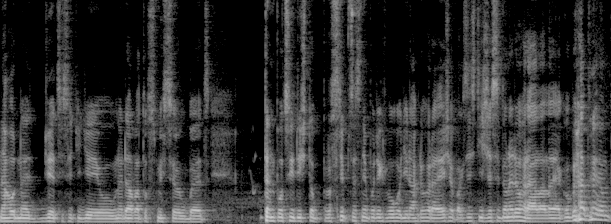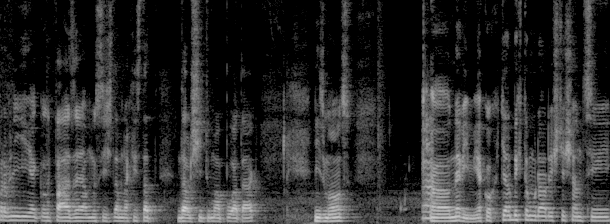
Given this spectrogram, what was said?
náhodné věci se ti dějou, nedává to smysl vůbec. Ten pocit, když to prostě přesně po těch dvou hodinách dohraješ a pak zjistíš, že si to nedohrál, ale jako byla to jenom první jako fáze a musíš tam nachystat další tu mapu a tak. Nic moc. No. Uh, nevím, jako chtěl bych tomu dát ještě šanci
